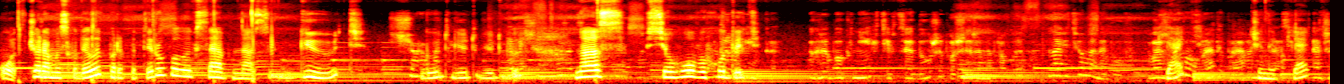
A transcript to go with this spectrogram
От, вчора ми сходили, порепетирували, все в нас good. Good, good, good, good. Нас всього виходить Грибок нігтів це дуже поширена проблема. Навіть у мене був. П'ять? Чи не п'ять?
